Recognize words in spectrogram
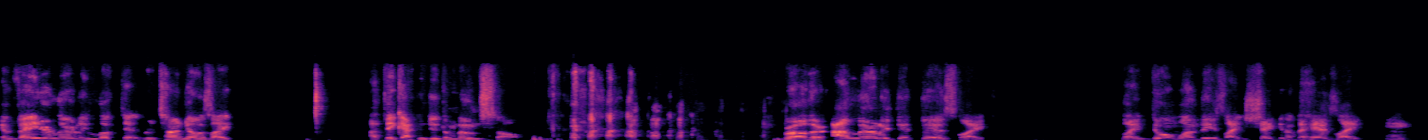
And Vader literally looked at Rotunda and was like, I think I can do the moonsault. Brother, I literally did this like, like doing one of these, like shaking of the heads, like, mm,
